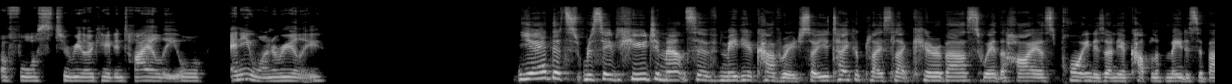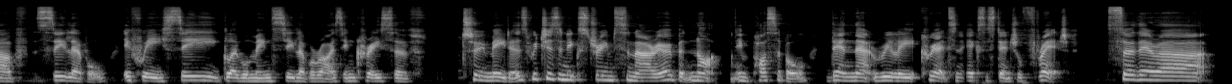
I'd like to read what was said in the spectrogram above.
are forced to relocate entirely, or anyone really? Yeah, that's received huge amounts of media coverage. So you take a place like Kiribati, where the highest point is only a couple of metres above sea level. If we see global mean sea level rise increase of two metres, which is an extreme scenario but not impossible, then that really creates an existential threat. So there are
